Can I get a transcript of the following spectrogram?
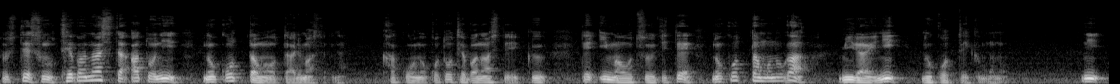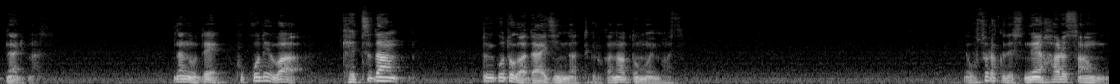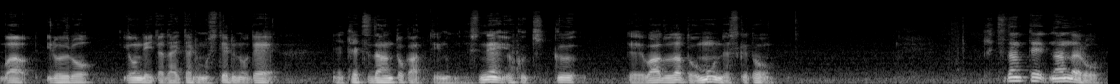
そしてその手放した後に残ったものってありますよね。過去のことを手放していく。で今を通じて残ったものが未来に残っていくものになります。なのでここでは決断ということが大事になってくるかなと思います。おそらくですね春さんはいろいろ読んでいただいたりもしてるので決断とかっていうのもですねよく聞くえワードだと思うんですけど決断って何だろ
